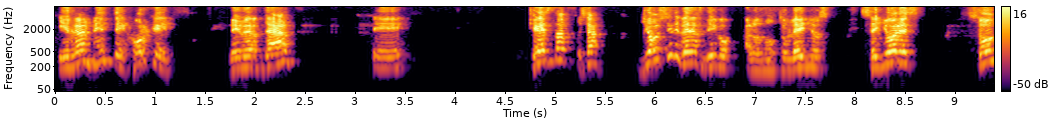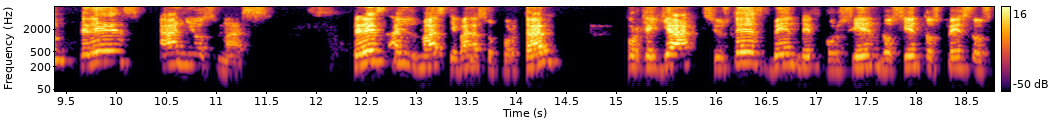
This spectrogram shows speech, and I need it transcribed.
Y realmente, Jorge, de verdad, eh, que esta, o sea, yo sí de veras digo a los motuleños, señores, son tres años más, tres años más que van a soportar, porque ya si ustedes venden por 100, 200 pesos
